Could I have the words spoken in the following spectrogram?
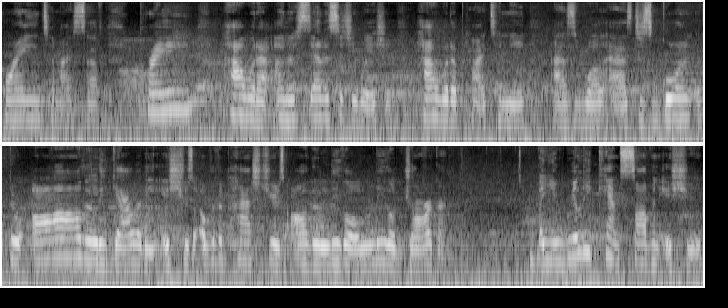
praying to myself, praying how would I understand the situation, how would it apply to me, as well as just going through all the legality issues over the past years, all the legal legal jargon. But you really can't solve an issue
